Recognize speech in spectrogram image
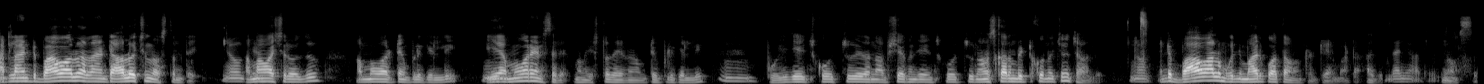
అట్లాంటి భావాలు అలాంటి ఆలోచనలు వస్తుంటాయి. అమావాస్య రోజు అమ్మవారి టెంపుల్కి వెళ్ళి ఏ అమ్మవారైనా సరే మన ఇష్టదైన టెంపుల్కి వెళ్ళి. పూజ చేయించుకోవచ్చు ఏదైనా అభిషేకం చేయించుకోవచ్చు నమస్కారం పెట్టుకొని వచ్చినా చాలు. అంటే భావాలు కొన్ని మారిపోతూ ఉంటుంటాయి అనమాట అది. ధన్యవాదాలు. నమస్తే.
